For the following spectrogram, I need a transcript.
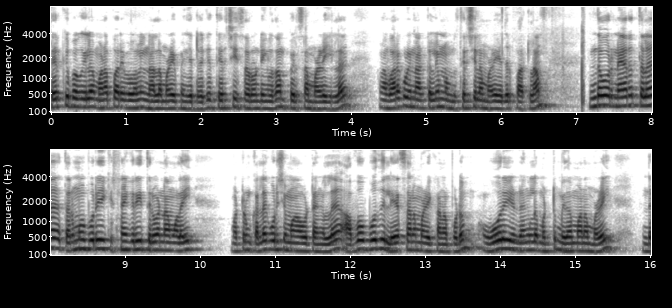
தெற்கு பகுதியில் மணப்பாறை பகுதியில் நல்ல மழை பெஞ்சிட்ருக்கு திருச்சி சரௌண்டிங்கில் தான் பெருசாக மழை இல்லை. ஆனால் வரக்கூடிய நாட்கள்லையும் நம்ம திருச்சியில் மழை எதிர்பார்க்கலாம். இந்த ஒரு நேரத்தில் தருமபுரி கிருஷ்ணகிரி திருவண்ணாமலை மற்றும் கள்ளக்குறிச்சி மாவட்டங்களில் அவ்வப்போது லேசான மழை காணப்படும். ஓரிரு இடங்களில் மட்டும் மிதமான மழை. இந்த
